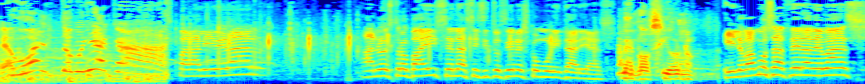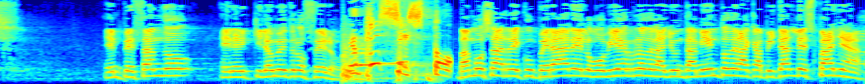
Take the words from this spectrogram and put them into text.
¡He vuelto, muñeca! Para liderar a nuestro país en las instituciones comunitarias. Me emociono. Y lo vamos a hacer además empezando en el kilómetro cero. ¿Pero qué es esto? Vamos a recuperar el gobierno del ayuntamiento de la capital de España,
